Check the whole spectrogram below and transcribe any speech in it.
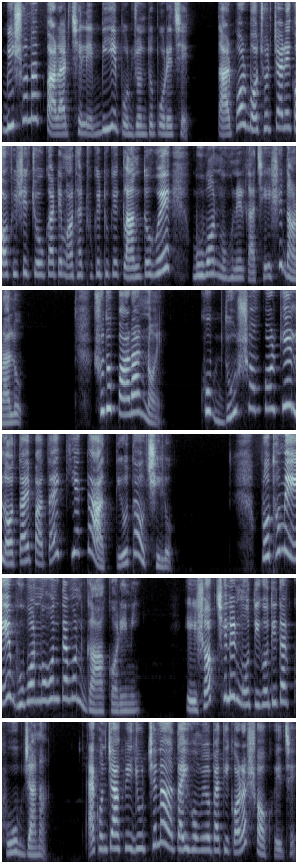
বিশ্বনাথ পাড়ার ছেলে বিয়ে পর্যন্ত পড়েছে। তারপর বছর চারেক অফিসের চৌকাটে মাথা ঠুকে ঠুকে ক্লান্ত হয়ে ভুবন মোহনের কাছে এসে দাঁড়াল। শুধু পাড়ার নয়, খুব দূর সম্পর্কে লতায় পাতায় কি একটা আত্মীয়তাও ছিল। প্রথমে ভুবনমোহন তেমন গা করেনি। এসব ছেলের মতিগতি তার খুব জানা। এখন চাকরি জুটছে না, তাই হোমিওপ্যাথি করার শখ হয়েছে।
